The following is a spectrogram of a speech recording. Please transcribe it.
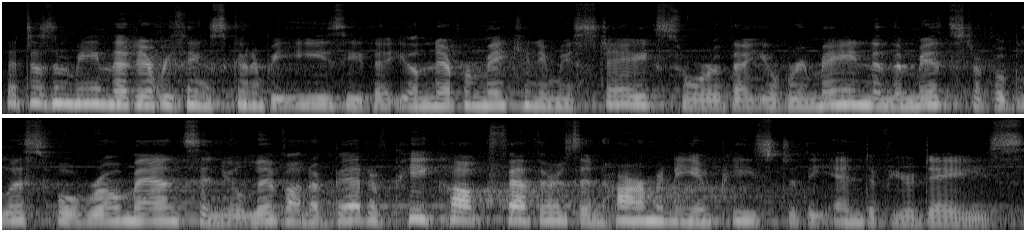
that doesn't mean that everything's going to be easy, that you'll never make any mistakes, or that you'll remain in the midst of a blissful romance and you'll live on a bed of peacock feathers in harmony and peace to the end of your days.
